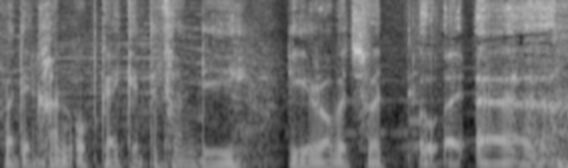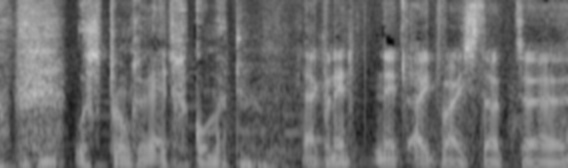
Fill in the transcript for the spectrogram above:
wat ek gaan opkyk het van die die Roberts wat uh, uh oorspronklik uitgekom het. Ek wil net net uitwys dat uh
